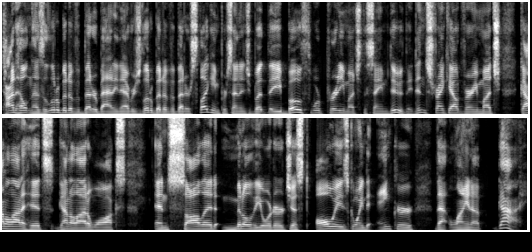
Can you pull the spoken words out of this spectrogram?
Todd Helton has a little bit of a better batting average, a little bit of a better slugging percentage, but they both were pretty much the same dude. They didn't strike out very much, got a lot of hits, got a lot of walks, and solid middle of the order, just always going to anchor that lineup guy.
